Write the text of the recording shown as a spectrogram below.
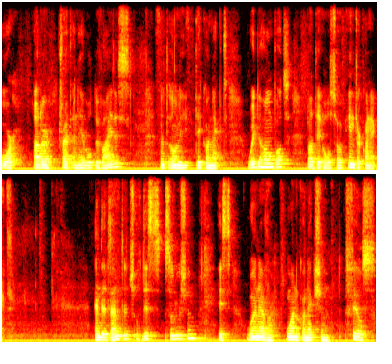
or other thread enabled devices, not only they connect with the HomePod, but they also interconnect. And the advantage of this solution is whenever one connection fails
